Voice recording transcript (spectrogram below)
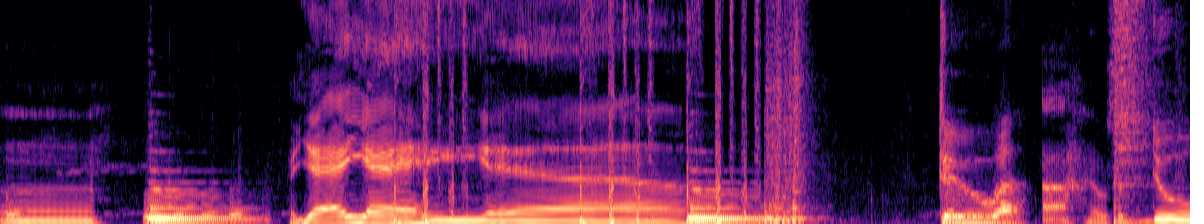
Mm, Yeah, yeah, yeah. do a, ah, it was a do.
